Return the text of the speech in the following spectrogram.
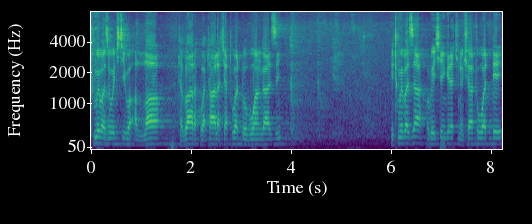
tumwebaza owekitiibwa allah tabaraka wataala kyatuwadde obuwangazi netumwebaza olwekyengera kino kyatuwadde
